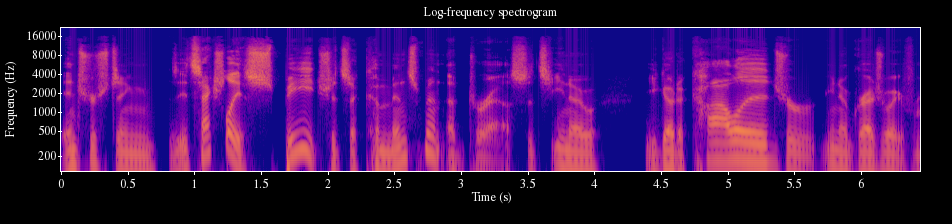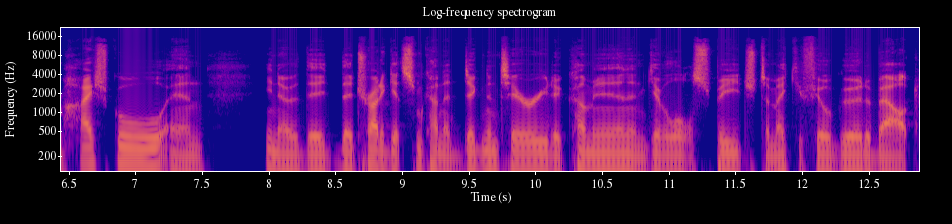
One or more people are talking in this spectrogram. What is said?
interesting. It's actually a speech. It's a commencement address. It's you know you go to college or you know graduate from high school and you know they they try to get some kind of dignitary to come in and give a little speech to make you feel good about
